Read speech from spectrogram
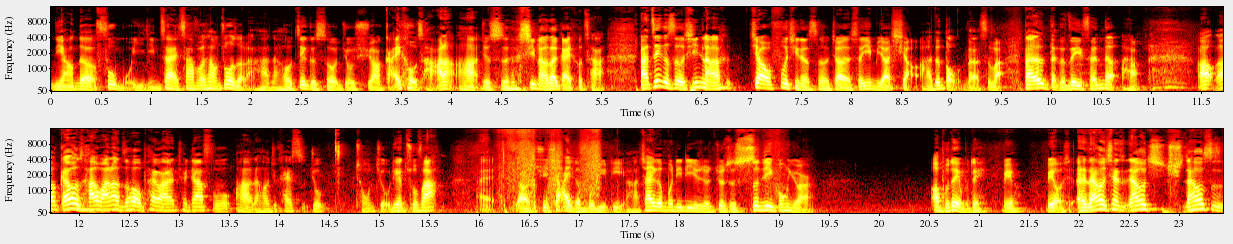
娘的父母已经在沙发上坐着了哈，然后这个时候就需要改口茶了哈，就是 新郎的改口茶。那这个时候新郎叫父亲的时候叫的声音比较小啊，都懂的是吧？大家都等着这一声的哈。好，然后改口茶完了之后，拍完全家福哈，然后就开始就从酒店出发，哎，要去下一个目的地哈，下一个目的地就是就是湿地公园。哦，不对不对，没有没有，哎，然后现然后去然后是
